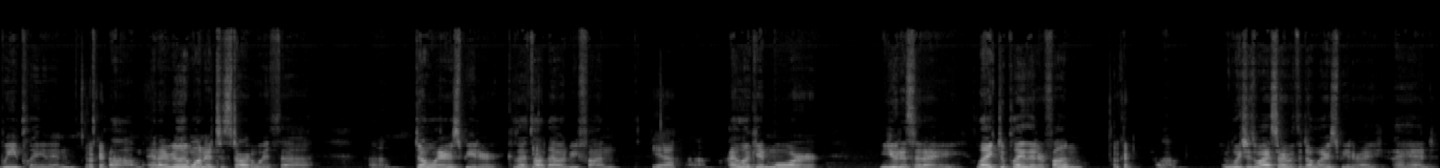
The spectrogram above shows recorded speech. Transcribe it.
we played in, Okay. um, and I really wanted to start with uh, um, double airspeeder because I thought that would be fun. Yeah. Um, I look at more units that I like to play that are fun. Okay. Um, which is why I started with the double airspeeder. I, I had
